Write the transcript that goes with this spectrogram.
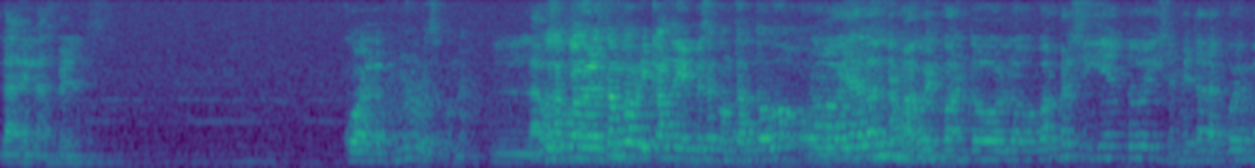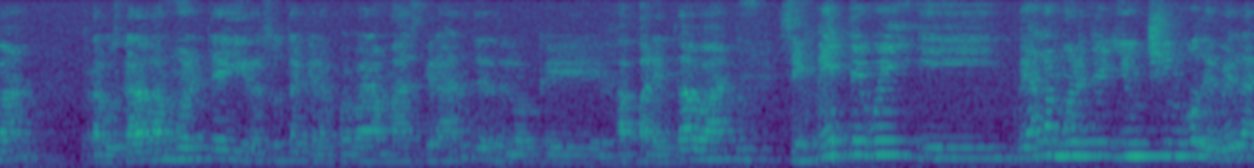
La de las velas. ¿Cuál? ¿La primera o la segunda? La o sea, cuando lo están fabricando y empieza a contar todo. o- No, ya la última, güey, cuando lo van persiguiendo y se mete a la cueva para buscar a la muerte y resulta que la cueva era más grande de lo que aparentaba. Se mete, güey, y ve a la muerte y un chingo de velas.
